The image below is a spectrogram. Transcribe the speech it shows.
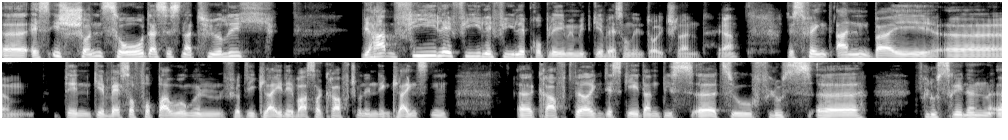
äh, es ist schon so, dass es natürlich wir haben viele, viele, viele Probleme mit Gewässern in Deutschland. Ja, das fängt an bei äh, den Gewässerverbauungen für die kleine Wasserkraft schon in den kleinsten äh, Kraftwerken. Das geht dann bis äh, zu Fluss, äh, Flussrinnen äh,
